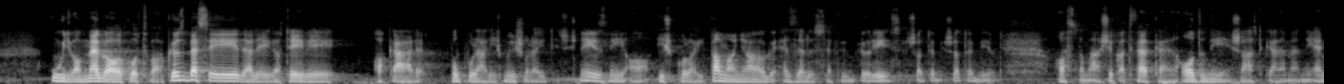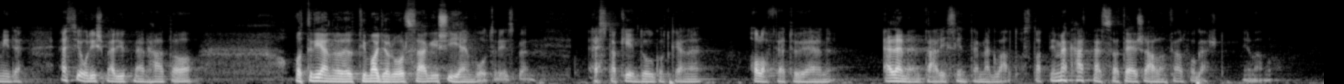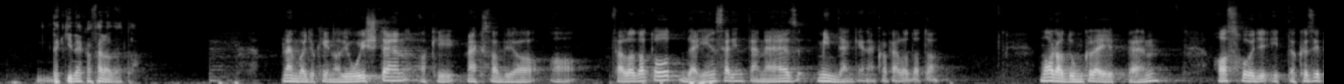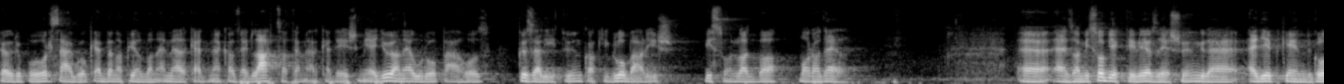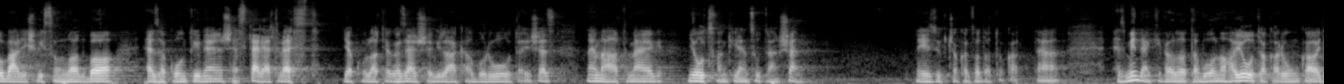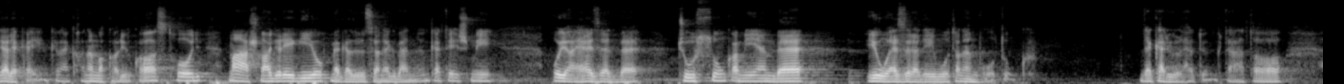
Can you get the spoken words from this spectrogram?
úgy van megalkotva a közbeszéd, elég a tévé akár populáris műsorait is nézni, a iskolai tananyag, ezzel összefüggő rész, stb. stb. azt a másikat fel kell adni, és át kell menni emide. Ezt jól ismerjük, mert hát a, a Trián előtti Magyarország is ilyen volt részben. Ezt a két dolgot kellene alapvetően elementáris szinten megváltoztatni, meg hát persze a teljes államfelfogást nyilvánvalóan. De kinek a feladata? Nem vagyok én a jóisten, aki megszabja a feladatot, de én szerintem ez mindenkinek a feladata. Maradunk le éppen Az, hogy itt a közép-európai országok ebben a pillanatban emelkednek, az egy látszatemelkedés. Mi egy olyan Európához közelítünk, aki globális viszonylatban marad el. Ez a mi szubjektív érzésünk, de egyébként globális viszonylatban ez a kontinens, ez teret veszt gyakorlatilag az első világháború óta, és ez nem állt meg 89 után sem. Nézzük csak az adatokat. Tehát ez mindenki feladata volna, ha jót akarunk a gyerekeinknek, ha nem akarjuk azt, hogy más nagy régiók megelőzzenek bennünket, és mi olyan helyzetbe csúszunk, amilyenbe jó ezred év óta nem voltunk. De kerülhetünk. Tehát a,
